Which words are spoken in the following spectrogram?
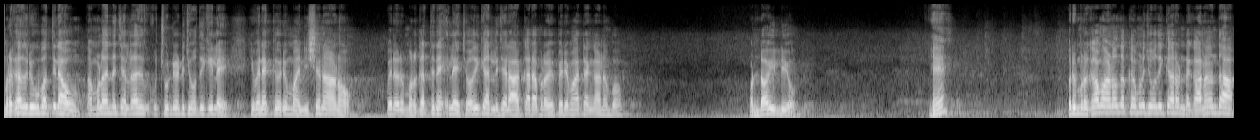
മൃഗരൂപത്തിലാവും നമ്മൾ തന്നെ ചിലരെ ചൂണ്ടിയിട്ട് ചോദിക്കില്ലേ? ഇവനൊക്കെ ഒരു മനുഷ്യനാണോ? ഇവനൊരു മൃഗത്തിനെ അല്ലേ ചോദിക്കാറില്ല? ചില ആൾക്കാരെ പ്ര- പെരുമാറ്റം കാണുമ്പോൾ. ഉണ്ടോ ഇല്ലയോ? ഏ? ഒരു മൃഗമാണോ എന്നൊക്കെ നമ്മൾ ചോദിക്കാറുണ്ട്. കാരണം എന്താ?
